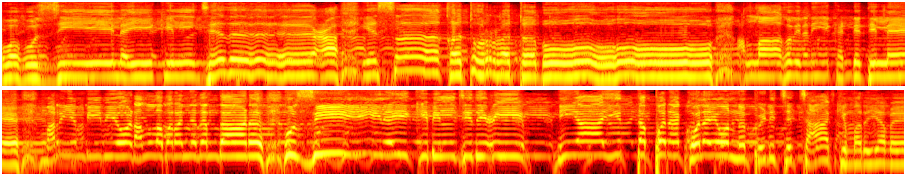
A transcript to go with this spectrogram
وهزي إليك الجذع يساقط الرتب അള്ളാഹുവിനെ നീ കണ്ടിട്ടില്ലേ മറിയം ബീവിയോട് അല്ല പറഞ്ഞത് എന്താണ് ഹുസീ ഇലൈക്കി ബിൽ ജിദ്ഇ നീ ആ ഈത്തപ്പന കൊലയൊന്ന് പിടിച്ച് ചാക്കി മറിയമേ.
